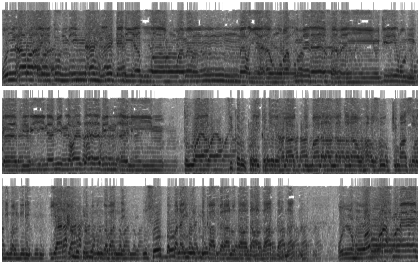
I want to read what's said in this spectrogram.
قل أرأيتم إن أهلكني الله ومن معي أو رحمنا فمن يجير الكافرين من عذاب أليم. تو وایا فکر وکړی کچره هلاک کړي ما لره الله تعالی او هغه څوک چې ما سره دی ملګری یا رحم وکړي په مونږ باندې. نو څوک په پنای ورکړي کافرانو ته د عذاب درناک نه قل هو الرحمن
